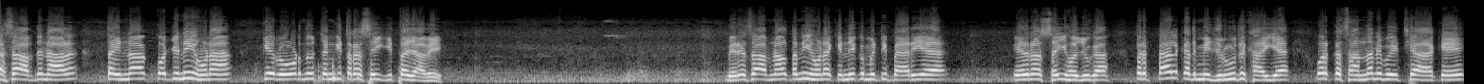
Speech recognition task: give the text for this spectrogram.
ਹਿਸਾਬ ਦੇ ਨਾਲ ਤਾਂ ਇੰਨਾ ਕੁਝ ਨਹੀਂ ਹੋਣਾ ਕਿ ਰੋਡ ਨੂੰ ਚੰਗੀ ਤਰ੍ਹਾਂ ਸਹੀ ਕੀਤਾ ਜਾਵੇ। ਮੇਰੇ ਹਿਸਾਬ ਨਾਲ ਤਾਂ ਨਹੀਂ ਹੋਣਾ ਕਿੰਨੀ ਕਮੇਟੀ ਪੈ ਰਹੀ ਹੈ। ਇਹਦੇ ਨਾਲ ਸਹੀ ਹੋ ਜਾਊਗਾ। ਪਰ ਪਹਿਲ ਕਦਮੀ ਜ਼ਰੂਰ ਦਿਖਾਈ ਹੈ ਔਰ ਕਿਸਾਨਾਂ ਨੇ ਵੀ ਇੱਥੇ ਆ ਕੇ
